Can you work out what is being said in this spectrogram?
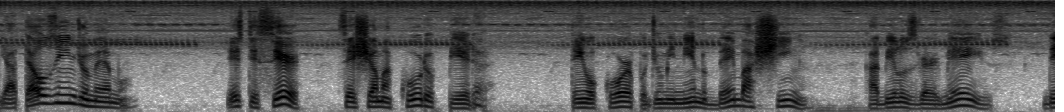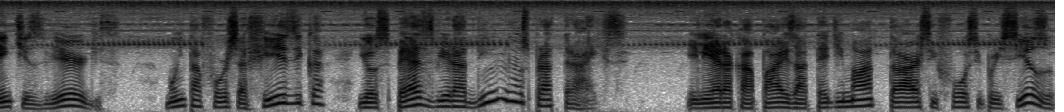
e até os índios mesmo. Este ser se chama Curupira. Tem o corpo de um menino bem baixinho, cabelos vermelhos, dentes verdes, muita força física e os pés viradinhos para trás. Ele era capaz até de matar se fosse preciso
